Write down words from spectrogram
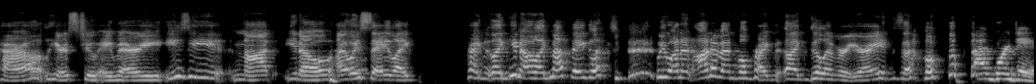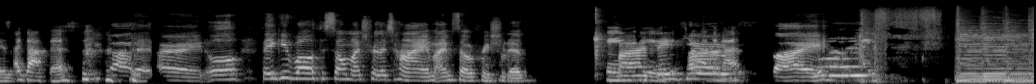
Cara, here's to a very easy, not, you know, I always say like pregnant, like, you know, like nothing, like we want an uneventful pregnant, like delivery, right? So five more days. I got this. you got it. All right. Well, thank you both so much for the time. I'm so appreciative. Thank Bye. You. Thank you. Bye. Bye.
